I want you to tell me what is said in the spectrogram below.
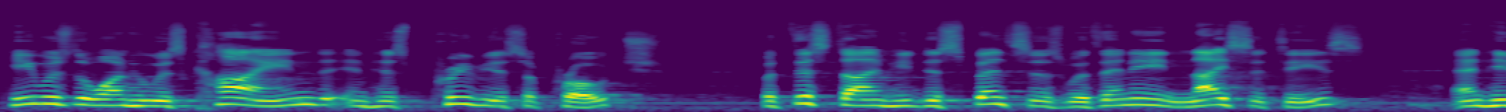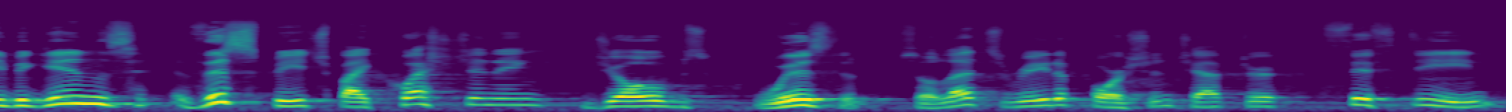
he was the one who was kind in his previous approach, but this time he dispenses with any niceties and he begins this speech by questioning Job's wisdom. So let's read a portion, chapter 15,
